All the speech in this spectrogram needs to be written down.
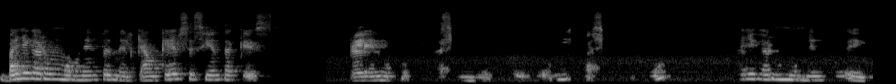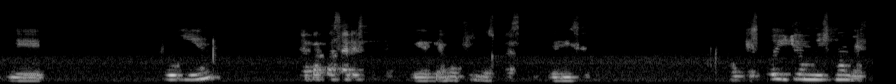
va a llegar un momento en el que aunque él se sienta que es pleno porque está haciendo va a llegar un momento en que bien, ya va a pasar esto que, a muchos nos pasa, que dicen, aunque estoy yo mismo me siento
